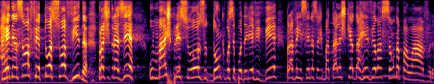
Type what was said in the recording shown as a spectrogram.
A redenção afetou a sua vida para te trazer o mais precioso dom que você poderia viver para vencer nessas batalhas, que é da revelação da palavra.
